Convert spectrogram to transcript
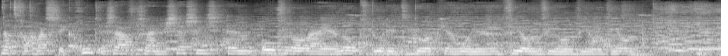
dat gaat hartstikke goed. En s'avonds zijn er sessies. En overal waar je loopt door dit dorpje hoor je violen, violen, violen, violen.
